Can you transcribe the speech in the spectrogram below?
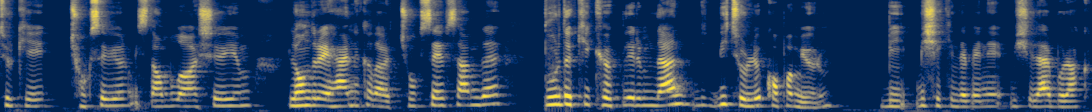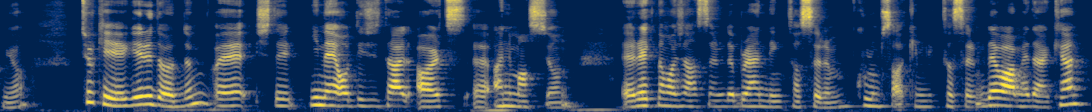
Türkiye'yi çok seviyorum. İstanbul'a aşığıyım. Londra'yı her ne kadar çok sevsem de buradaki köklerimden bir, türlü kopamıyorum. Bir, bir şekilde beni bir şeyler bırakmıyor. Türkiye'ye geri döndüm ve işte yine o dijital art, e, animasyon, e, reklam ajanslarında branding tasarım, kurumsal kimlik tasarım devam ederken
